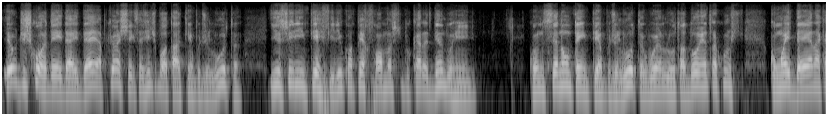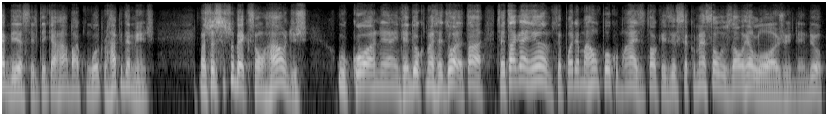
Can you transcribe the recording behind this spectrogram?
Eu discordei da ideia porque eu achei que se a gente botar tempo de luta, isso iria interferir com a performance do cara dentro do ringue. Quando você não tem tempo de luta, o lutador entra com, com uma ideia na cabeça, ele tem que arrabar com o outro rapidamente. Mas se você souber que são rounds, o corner, entendeu? Começa a dizer, olha, tá, você está ganhando, você pode amarrar um pouco mais e tal. Quer dizer, você começa a usar o relógio, entendeu?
